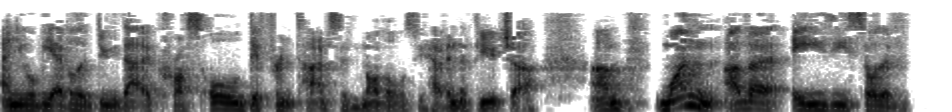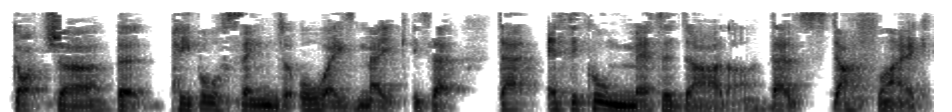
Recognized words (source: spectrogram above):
and you'll be able to do that across all different types of models you have in the future. Um, one other easy sort of gotcha that people seem to always make is that that ethical metadata, that stuff like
